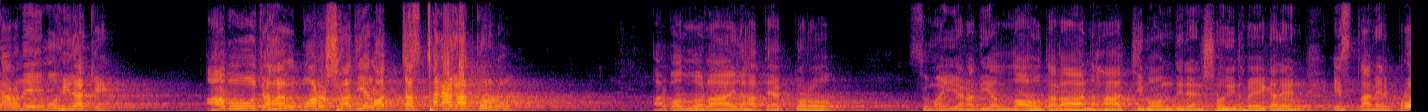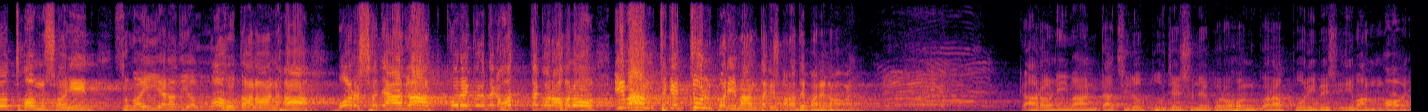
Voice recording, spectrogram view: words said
কারণে এই মহিলাকে আবু জাহাল বর্ষা দিয়ে লজ্জাস্থানে আঘাত করল। আর বলল লাইল হাত ত্যাগ করো। সুমাইয়া রাদিয়াল্লাহু তাআলা আনহা জীবন দিলেন, শহীদ হয়ে গেলেন। ইসলামের প্রথম শহীদ সুমাইয়া রাদিয়াল্লাহু তাআলা আনহা বর্ষাতে আঘাত করে করে তাকে হত্যা করা হলো। ইমান থেকে চুল পরিমাণ তাকে সরাতে পারে নাই। কারণ ইমানটা ছিল বুঝে শুনে গ্রহণ করা পরিবেশের ইমান নয়।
